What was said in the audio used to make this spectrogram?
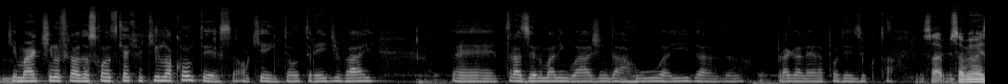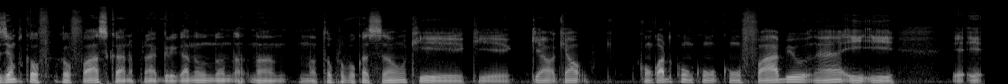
Hum. Que marketing, no final das contas, quer que aquilo aconteça. Ok, então o trade vai é, trazendo uma linguagem da rua aí da, da, para a galera poder executar. Sabe, sabe um exemplo que eu, que eu faço, cara, para agregar no, na, na, na, tua provocação, que, que, que, é, que é, concordo com, com, com, o Fábio, né? E, e, e,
